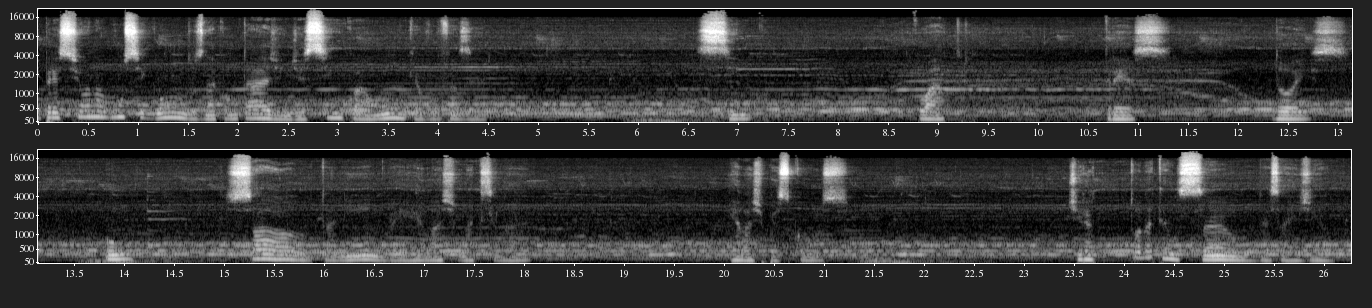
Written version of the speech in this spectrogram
e pressiona alguns segundos na contagem de 5 a 1 um que eu vou fazer. 5, 4, 3, 2, 1. Solta a língua e relaxa o maxilar. Relaxa o pescoço. Tira toda a tensão dessa região.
